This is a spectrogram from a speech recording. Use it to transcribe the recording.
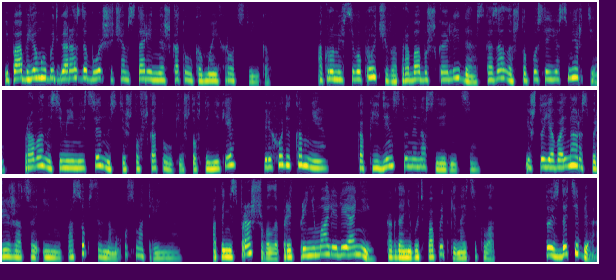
и по объему быть гораздо больше, чем старинная шкатулка моих родственников. А кроме всего прочего, прабабушка Лида сказала, что после ее смерти права на семейные ценности, что в шкатулке, что в тайнике, переходят ко мне, как к единственной наследнице и что я вольна распоряжаться ими по собственному усмотрению. А ты не спрашивала, предпринимали ли они когда-нибудь попытки найти клад? То есть до тебя,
